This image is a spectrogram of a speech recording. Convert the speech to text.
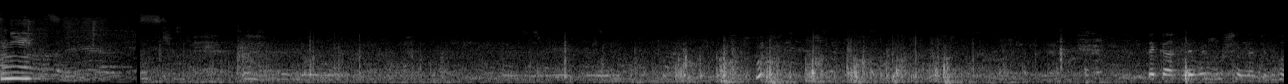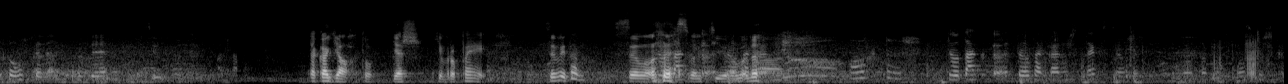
Не. Така невимушена підготовка, да, де Так а я хто? Я ж європеєць. Це ви там село Ну, так, асфальтіроване. Ох ти ж. Ти отак, е, ти отак кажеш текст, і отак, отак от посмішка.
